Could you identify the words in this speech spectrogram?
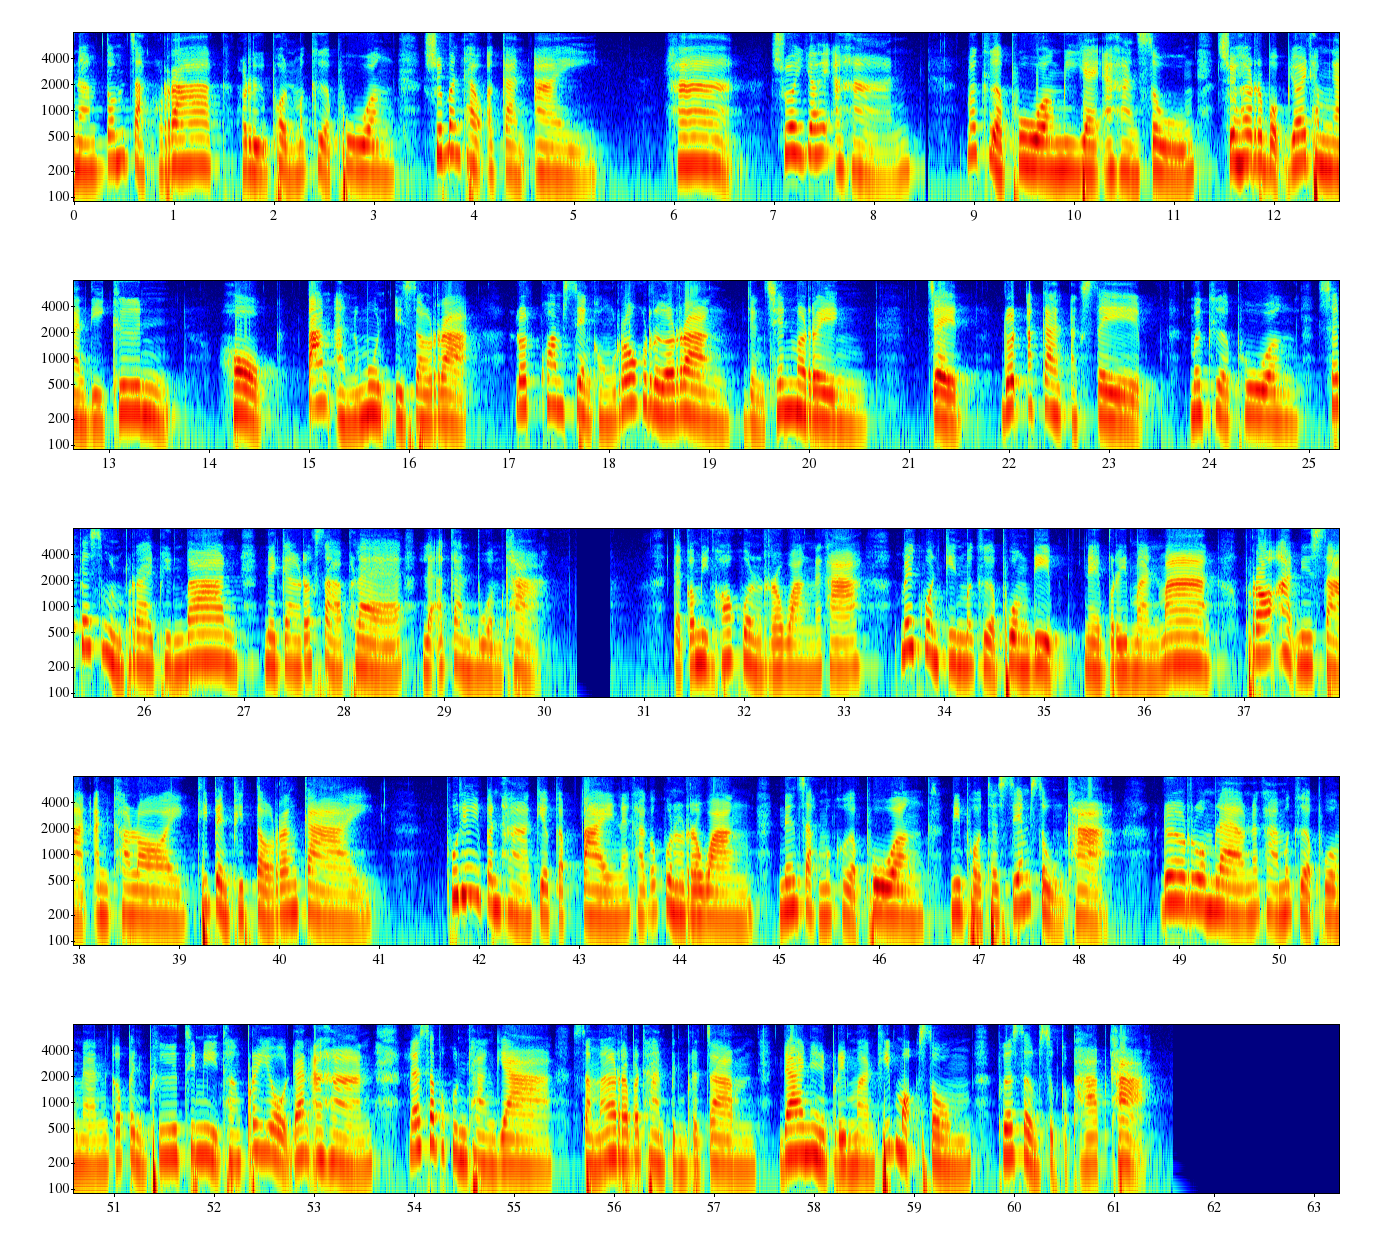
น้ำต้มจากราก หรือผลมะเขือพวง ช่วยบรรเทาอาการไอ 5. ช่วยย่อยอาหารมะเขือพวงมีใยอาหารสูง ช่วยให้ระบบย่อยทำงานดีขึ้น 6. ต้านอนุมูลอิสระ ลดความเสี่ยงของโรคเรื้อรัง อย่างเช่นมะเร็ง 7. ลดอาการอักเสบ มะเขือพวง ใช้เป็นสมุนไพรพื้นบ้าน ในการรักษาแผลและอาการบวมค่ะ แต่ก็มีข้อควรระวังนะคะ ไม่ควรกินมะเขือพวงดิบในปริมาณมาก เพราะอาจมีสารอันคาลอยที่เป็นพิษต่อร่างกาย ผู้ที่มีปัญหาเกี่ยวกับไตนะคะ ก็ควรระวัง เนื่องจากมะเขือพวง มีโพแทสเซียมสูงค่ะ โดยรวมแล้วนะคะมะเขือพวงนั้นก็เป็นพืชที่มีทั้งประโยชน์ด้านอาหาร และสรรพคุณทางยา สามารถรับประทานเป็นประจำ ได้ในปริมาณที่เหมาะสม เพื่อเสริมสุขภาพค่ะ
